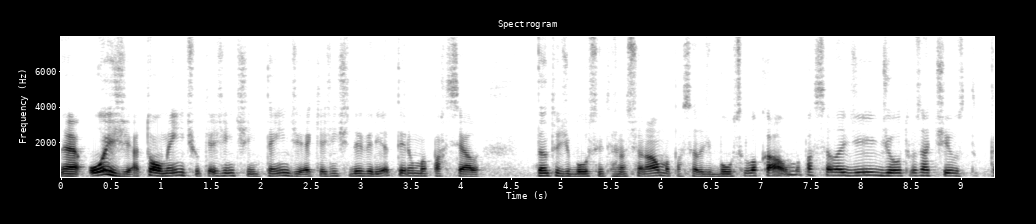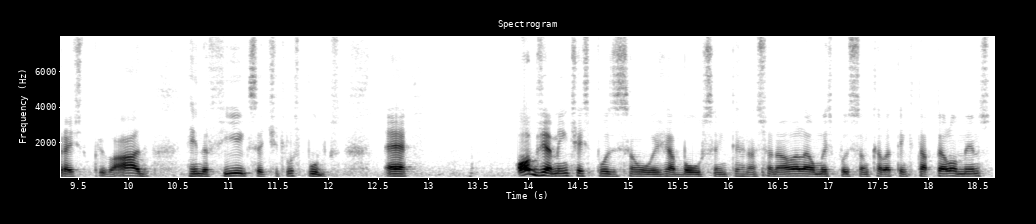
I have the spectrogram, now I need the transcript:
É, hoje, atualmente, o que a gente entende é que a gente deveria ter uma parcela tanto de bolsa internacional, uma parcela de bolsa local, uma parcela de, de outros ativos, crédito privado, renda fixa, títulos públicos. É, obviamente a exposição hoje à bolsa internacional ela é uma exposição que ela tem que estar pelo menos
